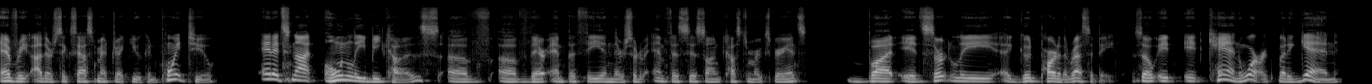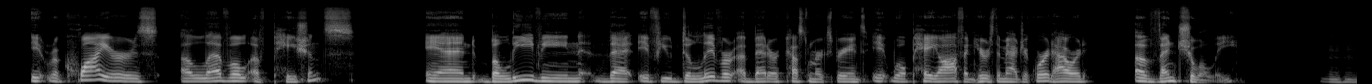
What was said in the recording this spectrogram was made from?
every other success metric you can point to. And it's not only because of, of their empathy and their sort of emphasis on customer experience, but it's certainly a good part of the recipe. So it, it can work. But again, it requires a level of patience and believing that if you deliver a better customer experience, it will pay off. And here's the magic word, Howard eventually. Mm-hmm.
